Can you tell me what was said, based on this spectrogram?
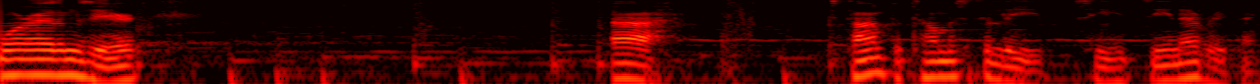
More items here. Ah. It's time for Thomas to leave. See, he'd seen everything.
